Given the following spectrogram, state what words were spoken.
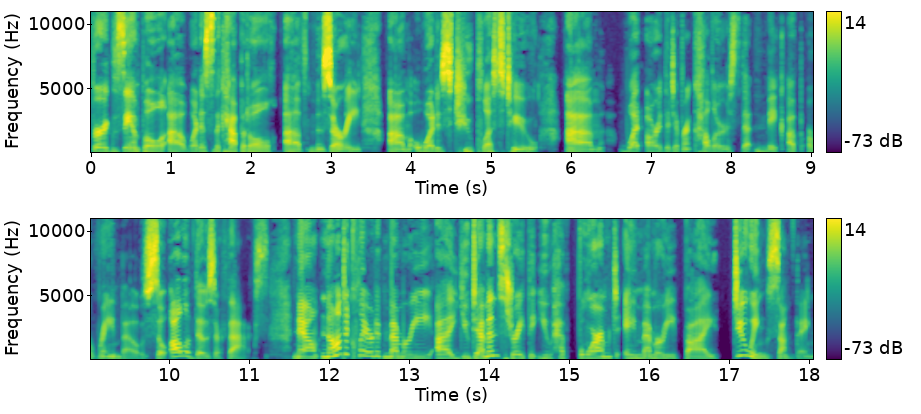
for example, uh, what is the capital of Missouri? Um, what is two plus two? Um, what are the different colors that make up a rainbow? So, all of those are facts. Now, non declarative memory, uh, you demonstrate that you have formed a memory by doing something.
